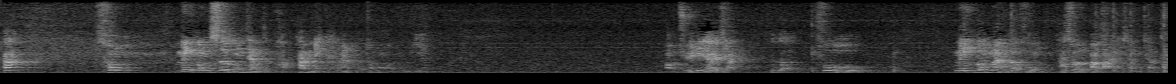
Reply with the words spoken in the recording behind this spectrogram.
他从命宫十二宫这样子跑，他每个人暗合状况会不一样。哦，举例来讲，这个父命宫暗合父母，他受的爸爸影响比较大。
